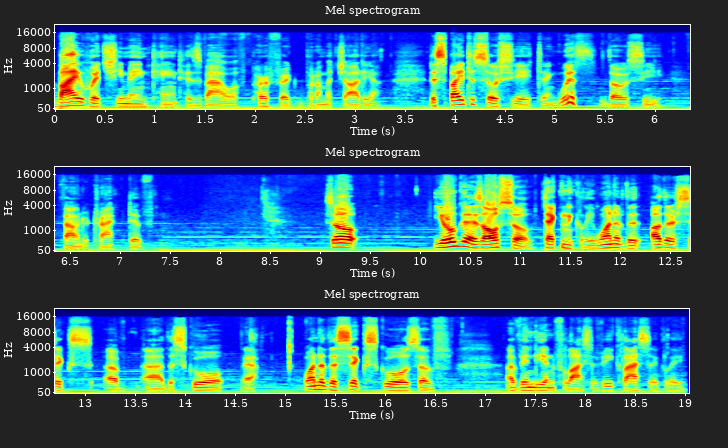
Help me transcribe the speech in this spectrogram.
by which he maintained his vow of perfect brahmacharya, despite associating with those he found attractive. So, yoga is also technically one of the other six of uh, the school, yeah, one of the six schools of, of Indian philosophy classically.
